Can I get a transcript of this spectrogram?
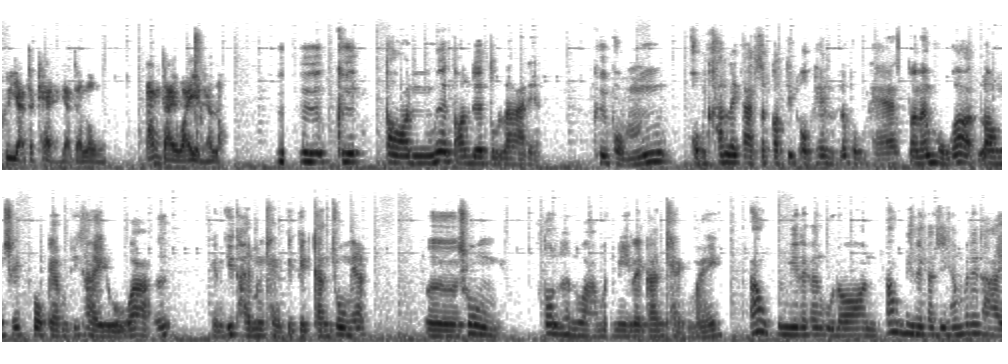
คืออยากจะแข่งอยากจะลงตั้งใจไว้อย่างนั้นหรอคือคือคือตอนเมื่อตอนเดือนตุลาเนี่ย คือผมผมคัดรายการสกอตติ o โอเพนแล้วผมแพ้ตอนนั้นผมก็ลองเช็คโปรแกรมที่ไทยดูว่า เออเห็นที่ไทยมันแข่งติดติดๆกันช่วงเนี้ยเออช่วง ต้นธันวามันมีรายการแข่งไหมเอ้ามันมีรายการอุดรเอ้ามีรายการชิงแชมป์ประเทศไทย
